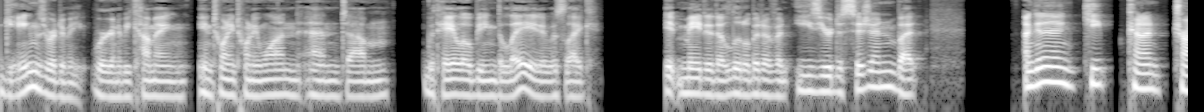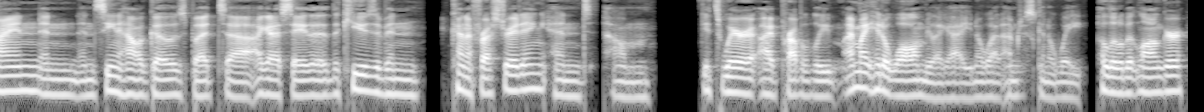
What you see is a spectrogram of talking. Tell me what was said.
games were to be were going to be coming in 2021 and um with Halo being delayed it was like it made it a little bit of an easier decision. But I'm going to keep kind of trying and and seeing how it goes. But uh, I got to say the the queues have been kind of frustrating. And um it's where I probably I might hit a wall and be like, ah, you know what? I'm just gonna wait a little bit longer.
